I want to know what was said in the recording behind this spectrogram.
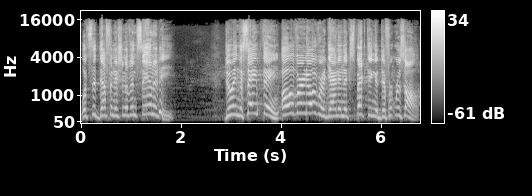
What's the definition of insanity? Doing the same thing over and over again and expecting a different result.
